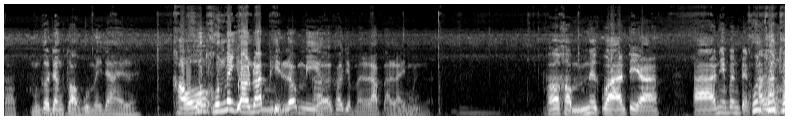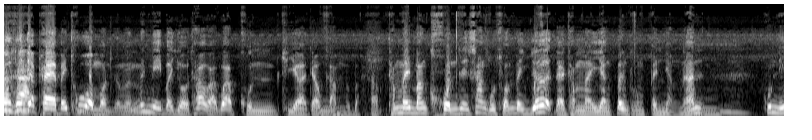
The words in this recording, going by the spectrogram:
ครับ มึงก็ดังตอบกูไม่ได้เลยเขาคุณคุณไม่ยอมรับผิดแล้วมีครับเหรอเขาจะมารับอะไรมึงอะเพราะเขานึกว่าอันเตีย อ่านี่เป็นเป็ดคุณพคุลัณงคุณคุณอาฆาตจะแผ่ไปทั่วหมดมันไม่มีประโยชน์เท่ากับว่าคุณเคลียร์เจ้ากรรมหรือเปล่าครับทำไมบางคนที่สร้างกุศลไปเยอะ แต่ทำไมยังเป็นต้องเป็นอย่างนั้น คุณหนี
